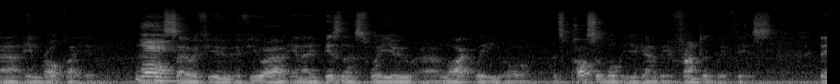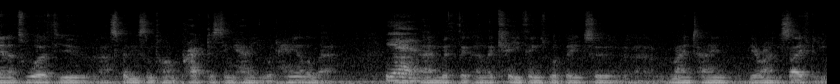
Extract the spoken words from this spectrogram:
uh, in role play. even. Yeah. so if you if you are in a business where you are likely or it's possible that you're going to be affronted with this, then it's worth you uh, spending some time practicing how you would handle that. Yeah. Uh, and with the, and the key things would be to uh, maintain your own safety.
